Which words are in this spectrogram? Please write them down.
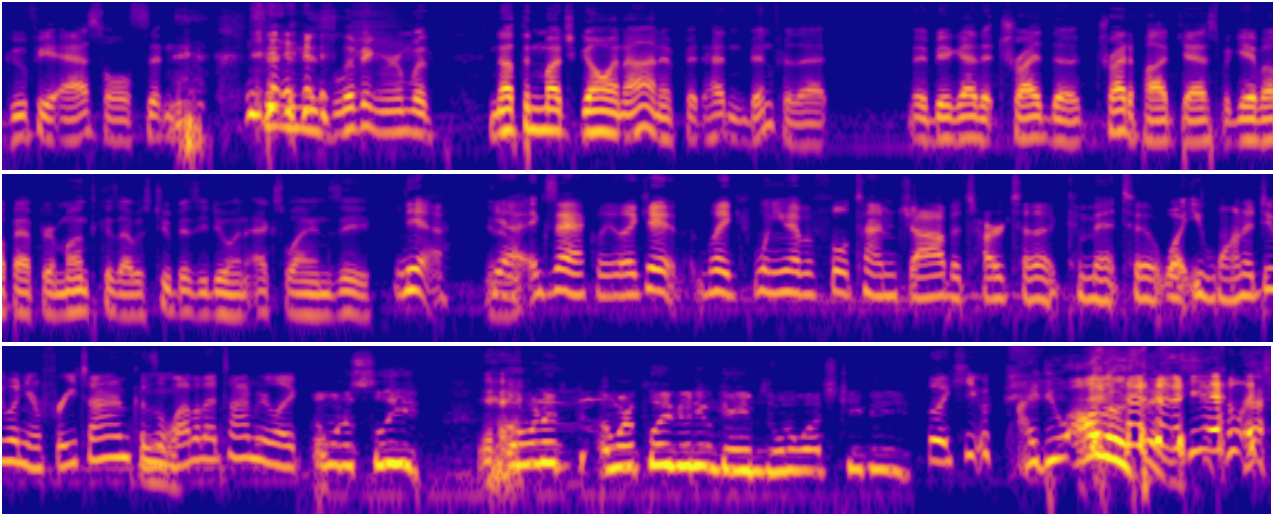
goofy asshole sitting sitting in his living room with nothing much going on. If it hadn't been for that, it'd be a guy that tried the tried a podcast but gave up after a month because I was too busy doing X, Y, and Z. Yeah. You yeah, know? exactly. Like it like when you have a full-time job, it's hard to commit to what you want to do in your free time because Mm. a lot of that time you're like I want to sleep. I want to. I want to play video games. I want to watch TV. like you I do all those things. yeah, like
